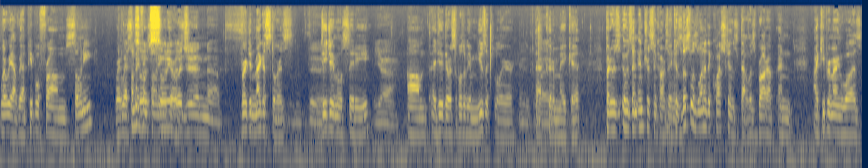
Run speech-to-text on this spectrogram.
where we have we had people from Sony, right? We had somebody So from Sony, Sony there was Virgin, Megastores, the DJ Mo City. Yeah, Um, I did. There was supposed to be a music lawyer Music that lawyer. couldn't make it, but it was it was an interesting conversation because Mm-hmm. this was one of the questions that was brought up, and I keep remembering was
